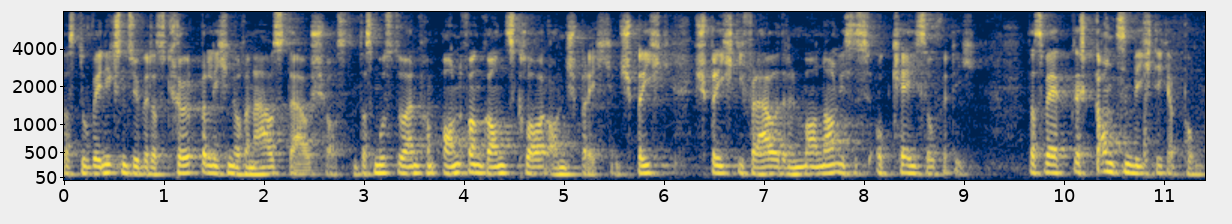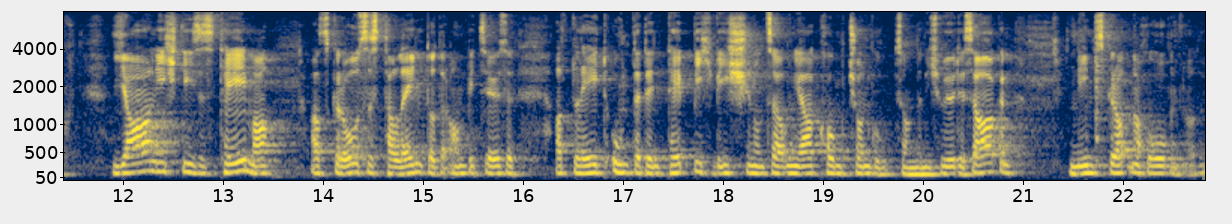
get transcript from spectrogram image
Dass du wenigstens über das Körperliche noch einen Austausch hast. Und das musst du einfach am Anfang ganz klar ansprechen. Sprich, sprich die Frau oder den Mann an, ist es okay so für dich? Das wäre ganz ein wichtiger Punkt. Ja, nicht dieses Thema als großes Talent oder ambitiöser Athlet unter den Teppich wischen und sagen, ja, kommt schon gut, sondern ich würde sagen, nimm es gerade nach oben, oder?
